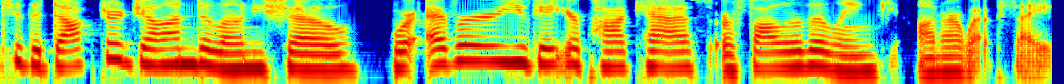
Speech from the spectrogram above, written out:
to the Dr. John Delony Show wherever you get your podcasts or follow the link on our website.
